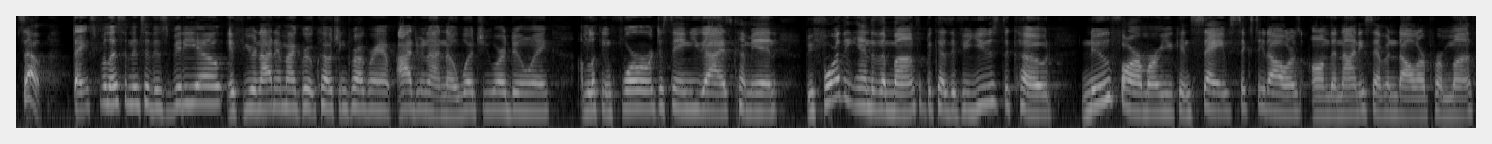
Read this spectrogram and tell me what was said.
So, thanks for listening to this video. If you're not in my group coaching program, I do not know what you are doing. I'm looking forward to seeing you guys come in before the end of the month because if you use the code new farmer, you can save $60 on the $97 per month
